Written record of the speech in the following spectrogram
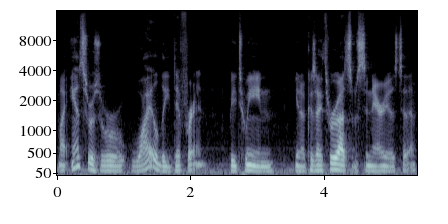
my answers were wildly different between you know because I threw out some scenarios to them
